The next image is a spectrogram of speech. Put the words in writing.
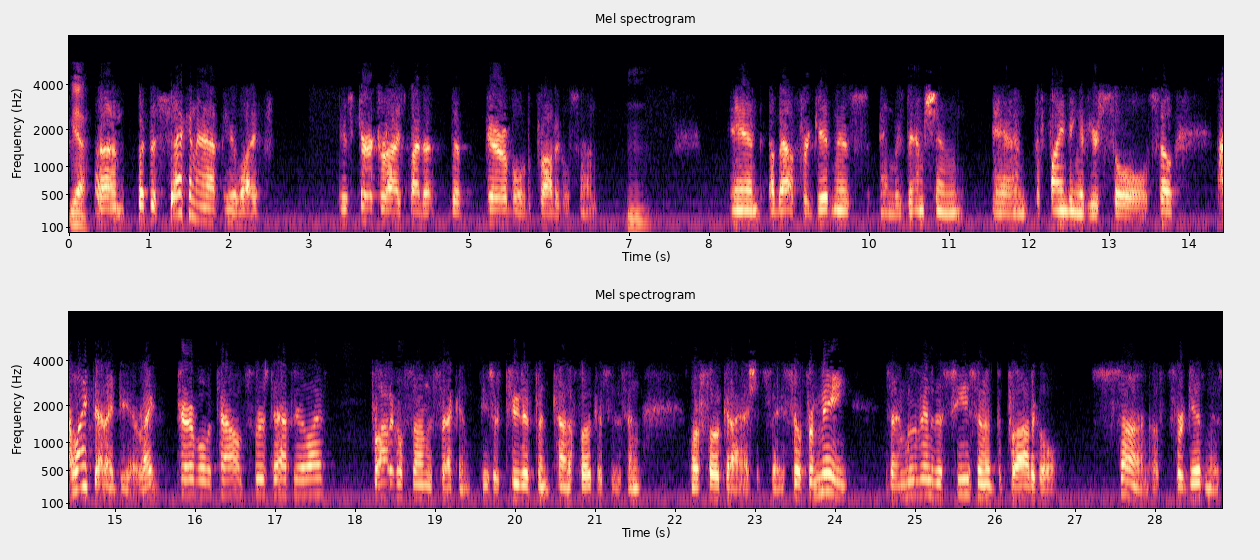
yeah. Um, but the second half of your life is characterized by the, the parable of the prodigal son Hmm. and about forgiveness and redemption and the finding of your soul. So I like that idea, right? Parable of the talents, first half of your life, prodigal son, the second. These are two different kind of focuses and or foci, I should say. So for me, as I move into the season of the prodigal son of forgiveness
